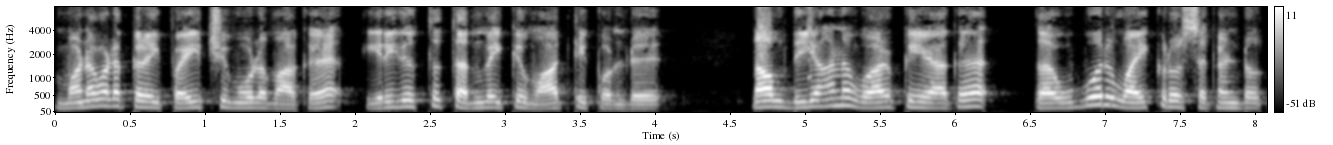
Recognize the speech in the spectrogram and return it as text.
மனவளக்கலை பயிற்சி மூலமாக இறையத்து தன்மைக்கு மாற்றிக்கொண்டு நாம் தியான வாழ்க்கையாக ஒவ்வொரு மைக்ரோ செகண்டும்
